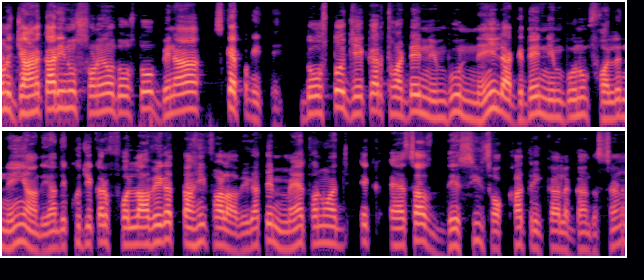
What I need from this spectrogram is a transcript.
ਹੁਣ ਜਾਣਕਾਰੀ ਨੂੰ ਸੁਣਿਓ ਦੋਸਤੋ, ਬਿਨਾ ਸਕਿਪ ਕੀਤੇ। ਦੋਸਤੋ, ਜੇਕਰ ਤੁਹਾਡੇ ਨਿੰਬੂ ਨਹੀਂ ਲੱਗਦੇ, ਨਿੰਬੂ ਨੂੰ ਫੁੱਲ ਨਹੀਂ ਆਉਂਦੇ ਆ, ਦੇਖੋ ਜੇਕਰ ਫੁੱਲ ਆਵੇਗਾ ਤਾਂ ਹੀ ਫਲ ਆਵੇਗਾ ਤੇ ਮੈਂ ਤੁਹਾਨੂੰ ਅੱਜ ਇੱਕ ਐਸਾ ਦੇਸੀ ਸੌਖਾ ਤਰੀਕਾ ਲੱਗਾ ਦੱਸਣ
